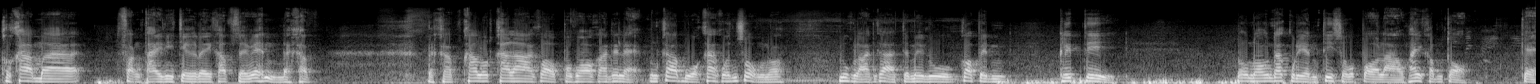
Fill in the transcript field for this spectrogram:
เขาข้ามมาฝั่งไทยนี่เจอเลยครับเซเว่นนะครับนะครับค่ารถค่าลาก็พอๆกันนี่แหละ มันค่าบวกค่าขนส่งเนาะลูกหลานก็อาจจะไม่รู้ก็เป็นคลิปที่น้องๆนักเรียนที่สปปลาวให้คำตอบแก่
